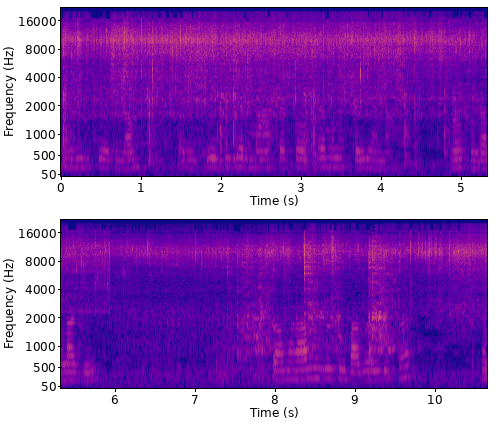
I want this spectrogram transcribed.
মরিচ দিয়ে দিলাম। কারণ এই দিকের মাছ এত তেমন একটা ইয়ে না, রসুনটা লাগেই। তো আমার আলু বেগুন ভাজা হয়ে গেছে, এখন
